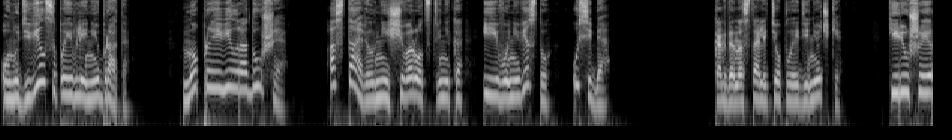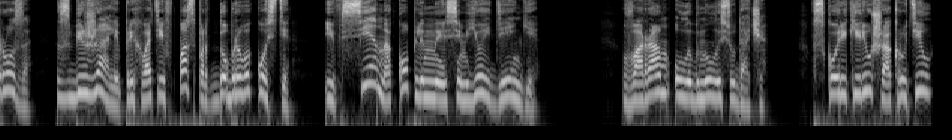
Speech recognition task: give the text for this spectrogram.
Он удивился появлению брата, но проявил радушие, оставил нищего родственника и его невесту у себя. Когда настали теплые денечки, Кирюша и Роза сбежали, прихватив паспорт доброго Кости и все накопленные семьей деньги. Ворам улыбнулась удача. Вскоре Кирюша окрутил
